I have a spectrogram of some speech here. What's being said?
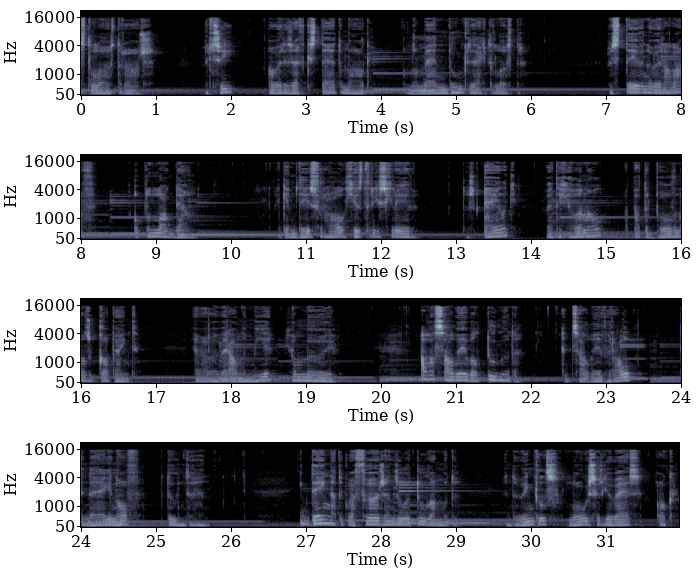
Beste luisteraars, merci om weer eens even tijd te maken om naar mijn donkerdag te luisteren. We steven er weer al af op de lockdown. Ik heb deze verhaal gisteren geschreven, dus eigenlijk weet de gillen al wat dat er boven onze kop hangt en wat we weer al meer gaan mogen. Alles zal weer wel toemoeten en het zal weer vooral in eigen hof te doen zijn. Ik denk dat ik wat voor en zo toe ga moeten en de winkels logischergewijs ook.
